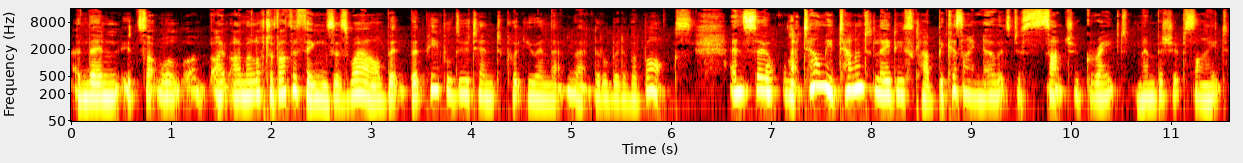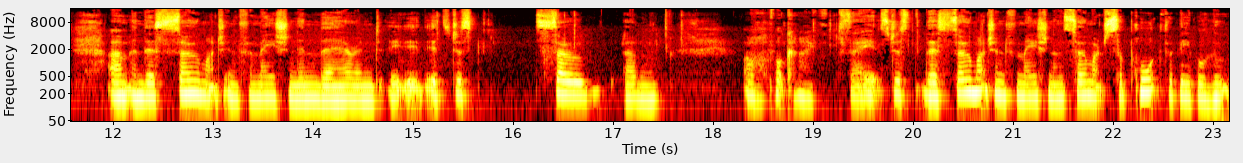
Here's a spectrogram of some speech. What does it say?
and then it's like, well, I, am a lot of other things as well, but but people do tend to put you in that, that little bit of a box. And so, tell me, Talented Ladies Club, because I know it's just such a great membership site, um, and there's so much information in there, and it, it's just so. Um, oh, what can I say? It's just there's so much information and so much support for people who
